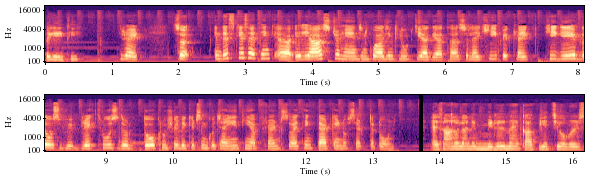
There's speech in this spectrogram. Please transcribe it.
پہ گئی تھی right so in this case I think Ilyas جو ہیں جن کو آج انکلوڈ کیا گیا تھا so like he pick like he gave those breakthroughs دو دو کروشل وکٹس ان کو چاہیے تھیں up front so I think that kind of set the tone Ihsanullah نے مڈل میں کافی اچھے اوورس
